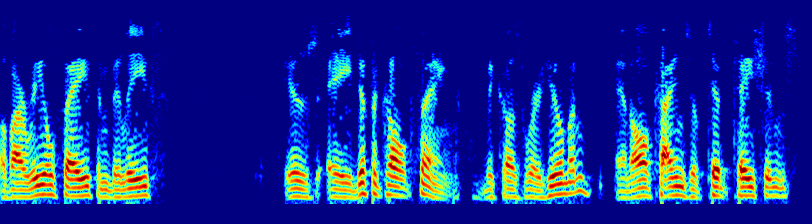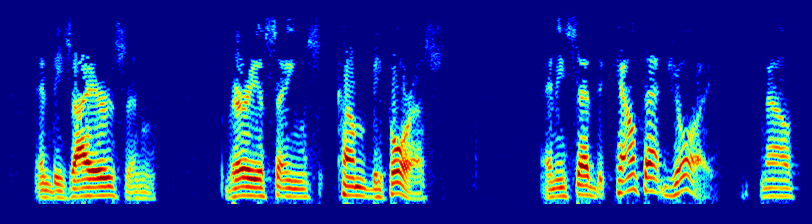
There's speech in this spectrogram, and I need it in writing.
of our real faith and belief, is a difficult thing because we're human and all kinds of temptations and desires and various things come before us. And he said, Count that joy. Now,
